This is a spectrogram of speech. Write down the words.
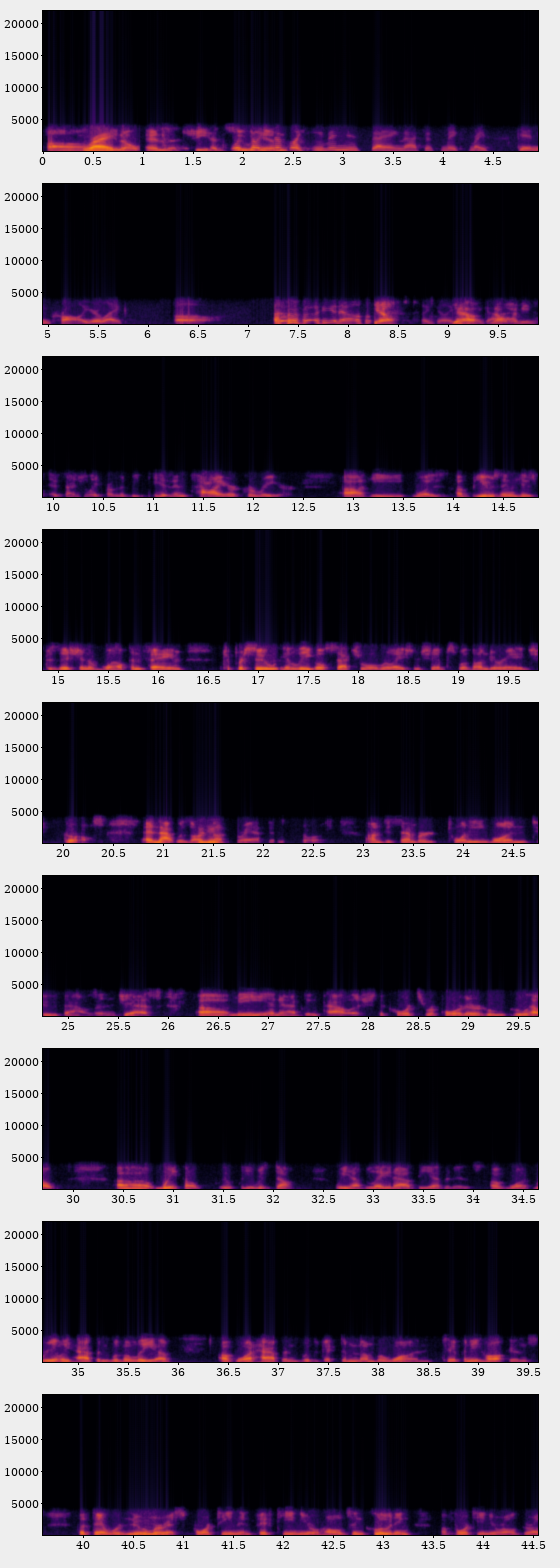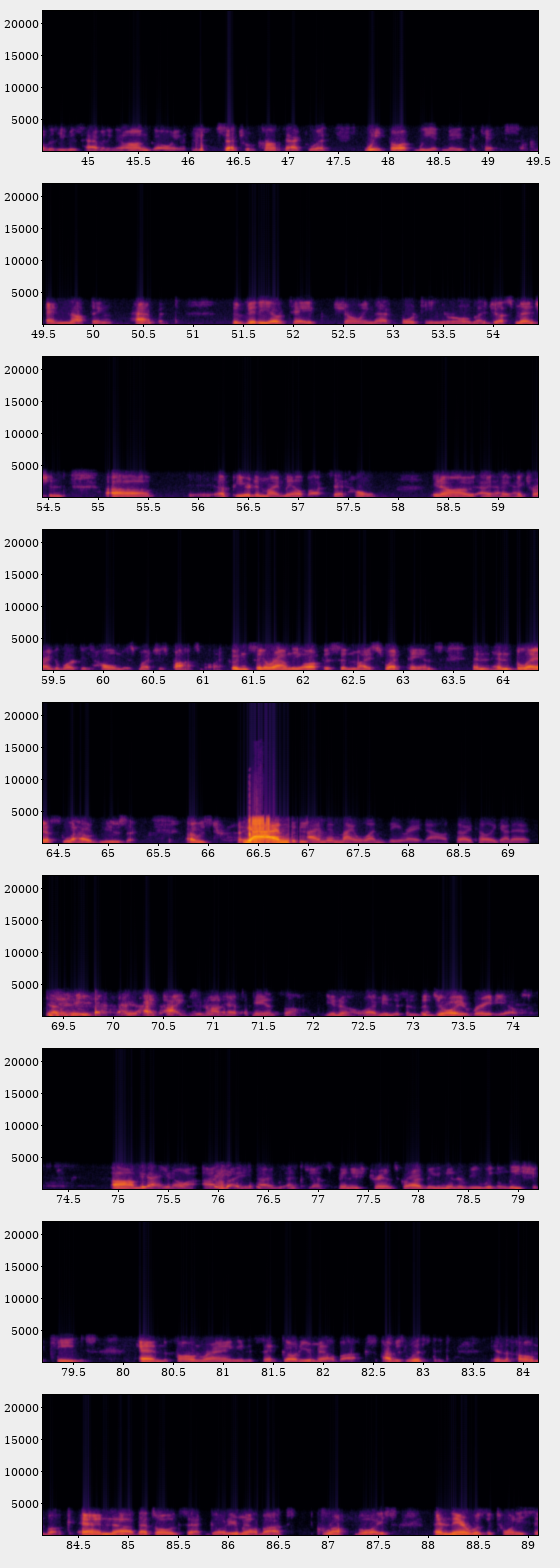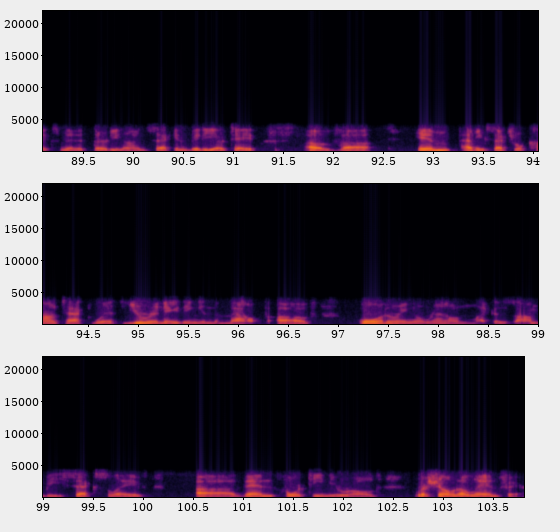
Uh, Right. You know, and that she had Well, sued it's like him. just like even you saying that just makes my skin crawl. You're like, oh, you know? yeah. Like, like, yeah, oh no, I mean, essentially from the be- his entire career, uh, he was abusing his position of wealth and fame to pursue illegal sexual relationships with underage girls, and that was our Mhm. nut graph in the story. On December 21, 2000, Jess, uh, me and Abdon Pallasch, the court's reporter who who helped, uh, we thought he was done. We have laid out the evidence of what really happened with Aaliyah of what happened with victim number one, Tiffany Hawkins, that there were numerous 14 and 15 year olds, including a 14 year old girl that he was having an ongoing sexual contact with. We thought we had made the case, and nothing happened. The videotape showing that 14 year old I just mentioned uh, appeared in my mailbox at home. You know, I, I, I tried to work at home as much as possible. I couldn't sit around the office in my sweatpants and, and blast loud music. I was trying. yeah, to I'm I'm in my onesie right now, so I totally get it. There. I, I do not have pants on. You know, I mean, this is the joy of radio. Um, Right. you know, I, I, I I just finished transcribing an interview with Alicia Keys, and the phone rang and it said, "Go to your mailbox." I was listed in the phone book, and uh, that's all it said. Go to your mailbox. Gruff voice, and there was a 26 minute, 39 second videotape of uh, him having sexual contact with, urinating in the mouth of, ordering around like a zombie sex slave, uh, then 14 year old Reshona Landfair.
